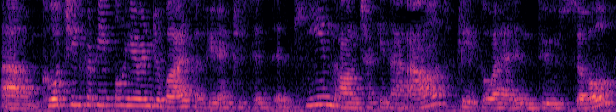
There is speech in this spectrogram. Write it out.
um, coaching for people here in Dubai. So if you're interested and keen on checking that out, please go ahead and do so.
